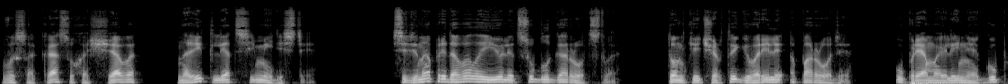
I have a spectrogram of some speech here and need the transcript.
высока, сухощава, на вид лет семидесяти. Седина придавала ее лицу благородство. Тонкие черты говорили о породе. Упрямая линия губ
